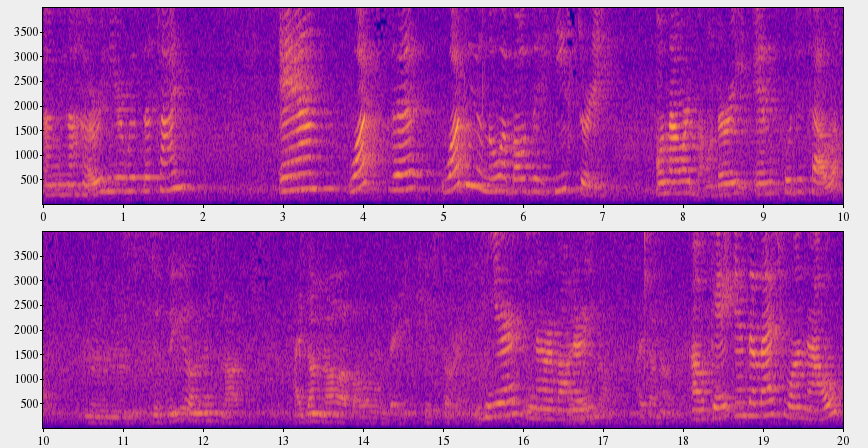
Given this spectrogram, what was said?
I'm in a hurry here with the time. And what's the, what do you know about the history on our boundary? And could you tell us? Mm, to be honest, not. I don't know about the history. Here in our I boundary. don't know. I don't know. Okay, and the last one now.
